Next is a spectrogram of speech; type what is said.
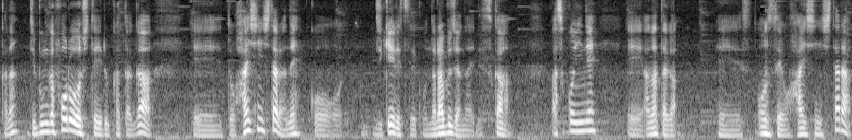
かな？自分がフォローしている方が、えっ、ー、と、配信したらね、こう、時系列でこう並ぶじゃないですか。あそこにね、えー、あなたが、え音声を配信したら、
